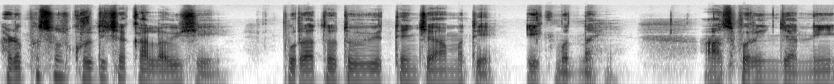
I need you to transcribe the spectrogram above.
हडप्पा संस्कृतीच्या कालाविषयी पुरातत्ववेत्यांच्या मते एकमत नाही. आजपर्यंत ज्यांनी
